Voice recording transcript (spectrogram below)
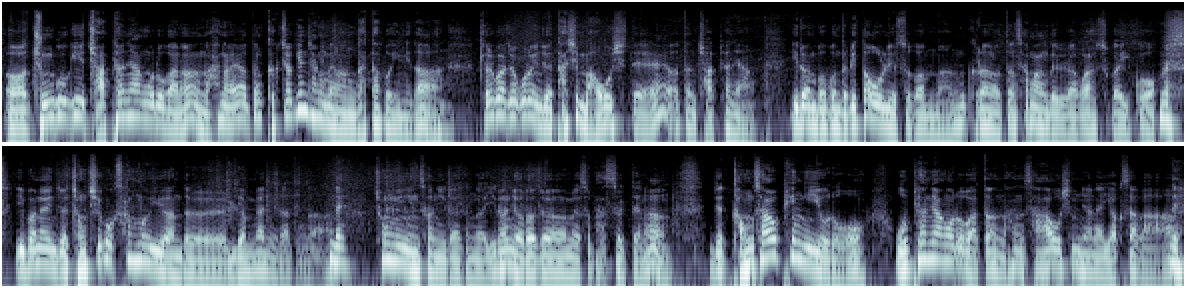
어 중국이 좌편향으로 가는 하나의 어떤 극적인 장면 같아 보입니다. 결과적으로 이제 다시 마오 시대의 어떤 좌편향 이런 부분들이 떠올릴 수가 없는 그런 어떤 상황들이라고 할 수가 있고 네. 이번에 이제 정치국 상무위원들 몇면이라든가 네. 총리 인선이라든가 이런 여러 점에서 봤을 때는 이제 덩사오핑 이후로 우편향으로 왔던 한 4, 50년의 역사가 네.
